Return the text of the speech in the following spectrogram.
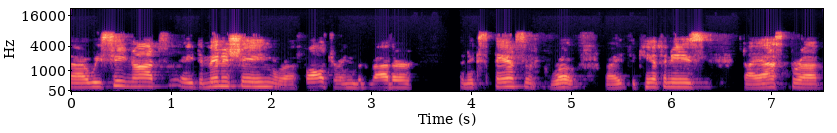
uh, we see not a diminishing or a faltering, but rather an expansive growth, right? The Cantonese diaspora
